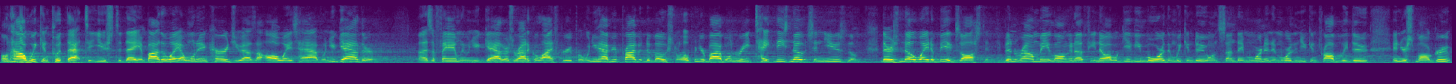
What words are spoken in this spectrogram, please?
on how we can put that to use today. And by the way, I want to encourage you, as I always have, when you gather Uh, as a family, when you gather as a radical life group, or when you have your private devotional, open your Bible and read. Take these notes and use them. There's no way to be exhausted. If you've been around me long enough, you know I will give you more than we can do on Sunday morning and more than you can probably do in your small group.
